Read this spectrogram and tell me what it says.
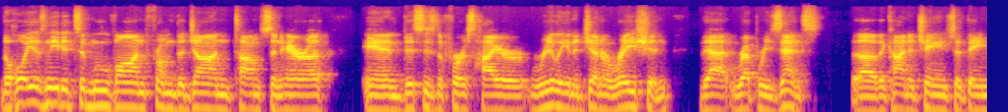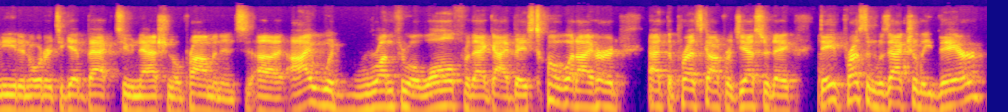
The Hoyas needed to move on from the John Thompson era. And this is the first hire, really, in a generation that represents uh, the kind of change that they need in order to get back to national prominence. Uh, I would run through a wall for that guy based on what I heard at the press conference yesterday. Dave Preston was actually there,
